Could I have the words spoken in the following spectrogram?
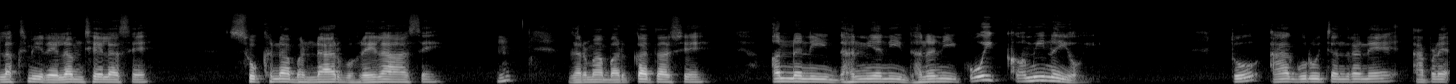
લક્ષ્મી રેલમ છેલ હશે, સુખના ભંડાર ભરેલા હશે? ઘરમાં બરકત હશે, અન્નની, ધાન્યની, ધનની કોઈ કમી નહીં હોય. તો આ ગુરુચંદ્રને આપણે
